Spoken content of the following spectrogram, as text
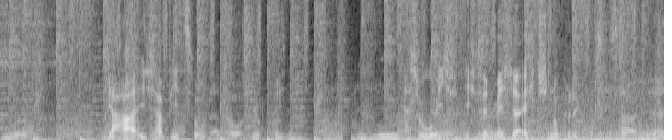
früh, Alter. Ja, ich hab eh 200.000. Juckt mich nicht. Also, ich, ich finde mich ja echt schnuckelig, muss ich sagen, ne?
